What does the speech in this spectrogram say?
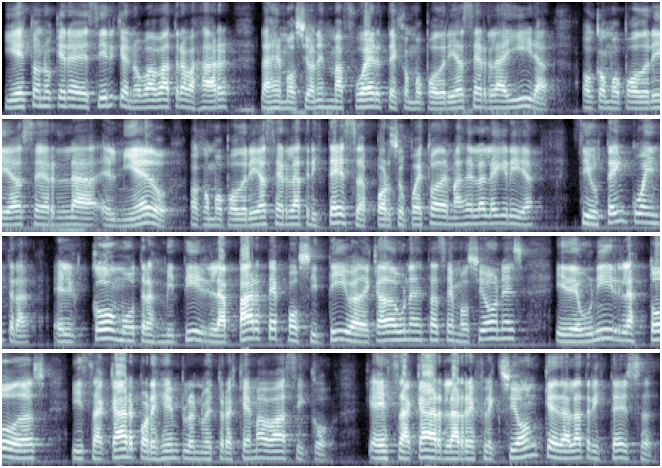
Y esto no quiere decir que no va a trabajar las emociones más fuertes, como podría ser la ira, o como podría ser la, el miedo, o como podría ser la tristeza, por supuesto, además de la alegría. Si usted encuentra el cómo transmitir la parte positiva de cada una de estas emociones y de unirlas todas y sacar, por ejemplo, en nuestro esquema básico, es sacar la reflexión que da la tristeza,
